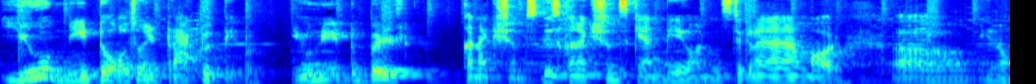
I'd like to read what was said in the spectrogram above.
you need to also interact with people. You need to build connections. These connections can be on instagram or uh, you know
